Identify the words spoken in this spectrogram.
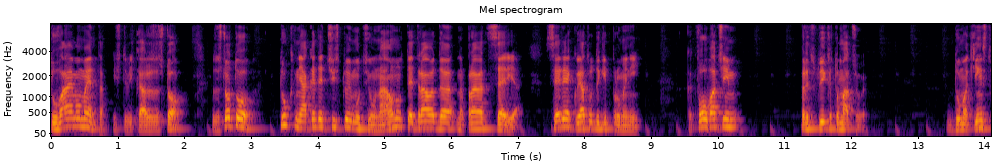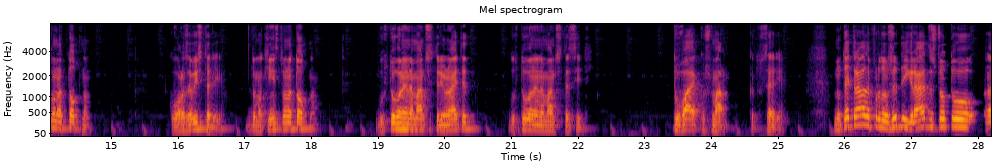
това е момента и ще ви кажа защо. Защото тук някъде чисто емоционално те трябва да направят серия. Серия, която да ги промени. Какво обаче им предстои като мачове? Домакинство на Тотнам. Говоря за Вижте лига. Домакинство на Тотнам. Гостуване на Манчестър Юнайтед. Гостуване на Манчестър Сити. Това е кошмар като серия. Но те трябва да продължат да играят, защото а,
